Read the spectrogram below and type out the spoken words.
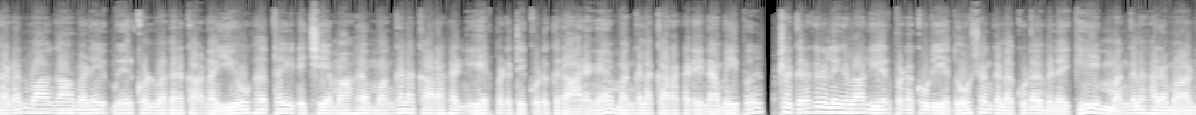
கடன் வாங்காமலே மேற்கொள்வதற்கான உண்டான யோகத்தை நிச்சயமாக மங்களக்காரகன் ஏற்படுத்தி கொடுக்கிறாருங்க. மங்களக்காரகனின் அமைப்பு. மற்ற கிரக நிலைகளால் ஏற்படக்கூடிய தோஷங்களை கூட விலக்கி மங்களகரமான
